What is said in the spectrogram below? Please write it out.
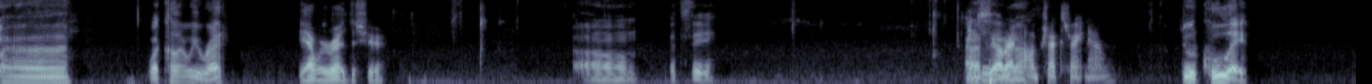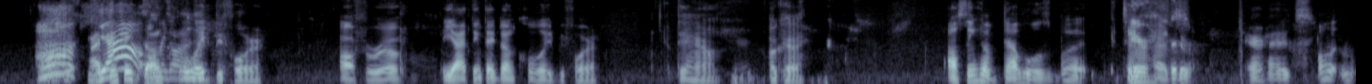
Uh, what color are we? Red. Yeah, we're red this year. Um, let's see. Honestly, I of don't red know. objects right now. Dude, Kool Aid. I yeah! think they've oh done my god. Kool Aid before. Oh, for real? Yeah, I think they've done Kool Aid before. Damn. Okay. I was thinking of Devils, but Airheads. consider- Airheads. Oh,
